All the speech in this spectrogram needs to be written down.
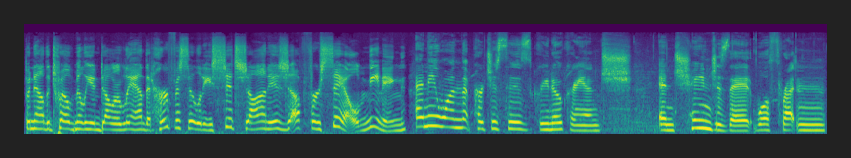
But now the $12 million land that her facility sits on is up for sale, meaning... Anyone that purchases Green Oak Ranch and changes it will threaten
